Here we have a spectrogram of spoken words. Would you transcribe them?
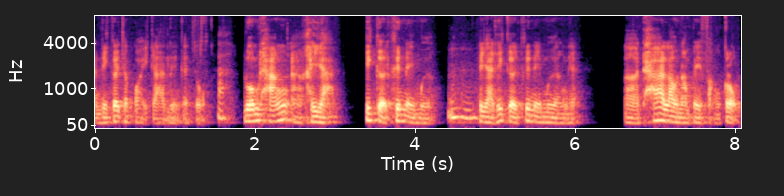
อันนี้ก็จะปล่อยก๊าซเรือนกระจกค่ะรวมทั้งอ่าขยะที่เกิดขึ้นในเมืองอืมขยะที่เกิดขึ้นในเมืองเนี่ยอ่าถ้าเรานำไปฝังกลบ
